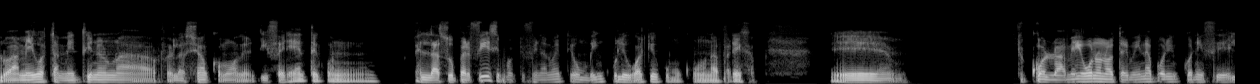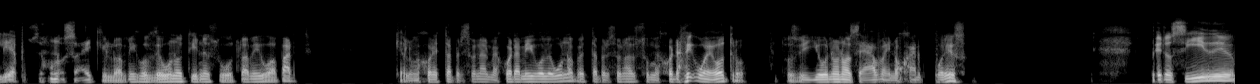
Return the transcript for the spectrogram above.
los amigos también tienen una relación como de, diferente con en la superficie, porque finalmente es un vínculo igual que como con una pareja. Eh, con los amigos uno no termina por, con infidelidad, pues uno sabe que los amigos de uno tienen su otro amigo aparte, que a lo mejor esta persona es el mejor amigo de uno, pero esta persona su mejor amigo es otro, entonces y uno no se va a enojar por eso. Pero sí, de,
